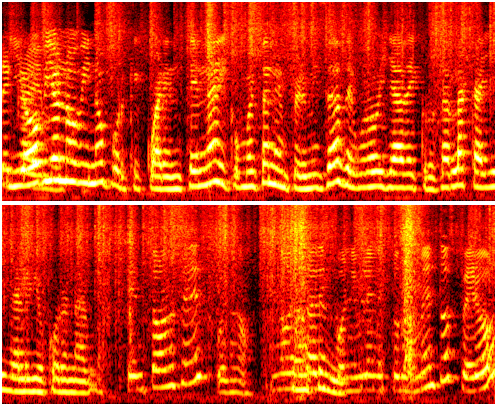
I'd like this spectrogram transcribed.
Y TKM. obvio no vino porque cuarentena y como es tan enfermiza, seguro ya de cruzar la calle ya le dio Entonces, pues no, no está Entonces, disponible en estos momentos, pero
